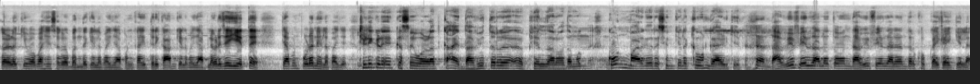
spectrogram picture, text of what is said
कळलं की बाबा हे सगळं बंद केलं पाहिजे आपण काहीतरी काम केलं पाहिजे आपल्याकडे जे येतं आहे ते आपण पुढं नेलं पाहिजे. खिडीकडे कसं वळलात? काय? दहावी तर फेल झाला होता. मग कोण मार्गदर्शन केलं? कोण गाईड केलं? दहावी फेल झालो होतो आणि दहावी फेल झाल्यानंतर खूप काही काही केलं.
